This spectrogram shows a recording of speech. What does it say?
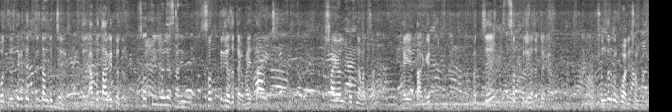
বত্রিশ থেকে তেত্রিশ দাম দিচ্ছে। আপনার টার্গেট কত? ছত্রিশ হলে সারিব ছত্রিশ হাজার টাকা ভাই টার্গেট সায়ল বকনা বাচ্চা ভাইয়ের টার্গেট হচ্ছে ছত্রিশ হাজার টাকা। সুন্দর এবং কোয়ালিটি সম্পন্ন।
